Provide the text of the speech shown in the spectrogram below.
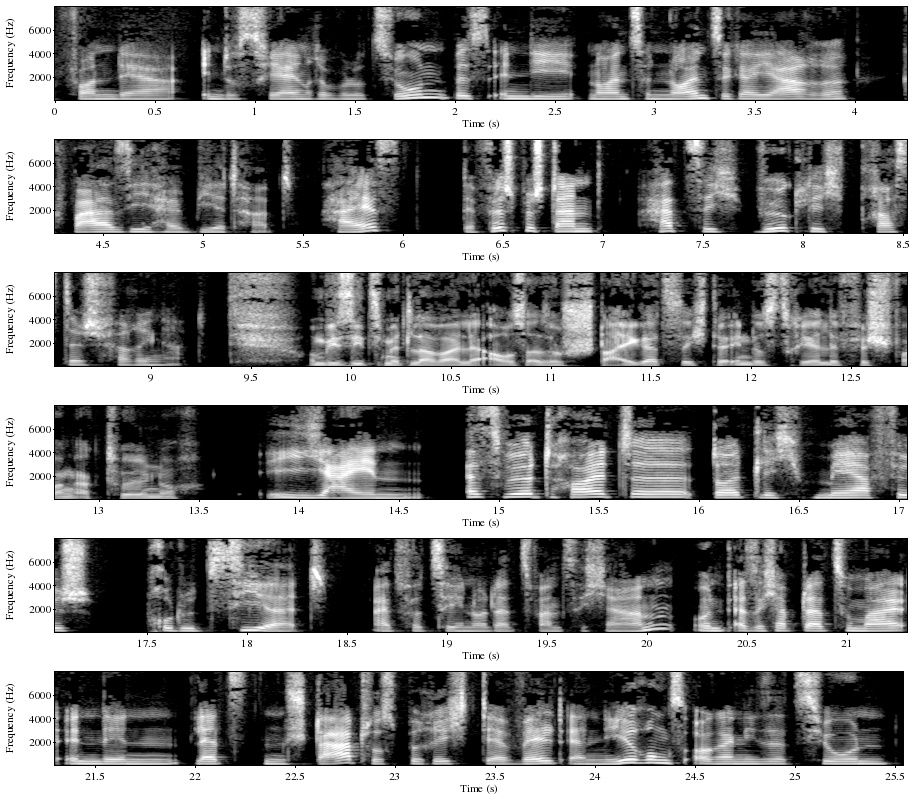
von der industriellen Revolution bis in die 1990er Jahre quasi halbiert hat. Heißt, der Fischbestand hat sich wirklich drastisch verringert. Und wie sieht's mittlerweile aus? Also steigert sich der industrielle Fischfang aktuell noch? Jein. Es wird heute deutlich mehr Fisch produziert als vor 10 oder 20 Jahren. Und also ich habe dazu mal in den letzten Statusbericht der Welternährungsorganisation,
